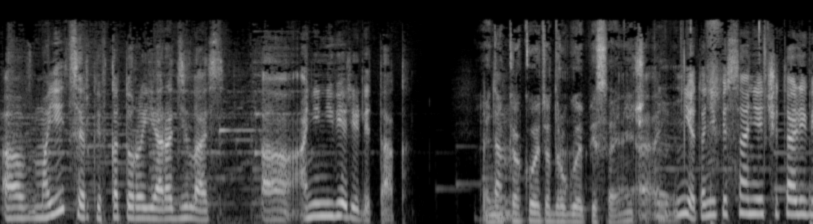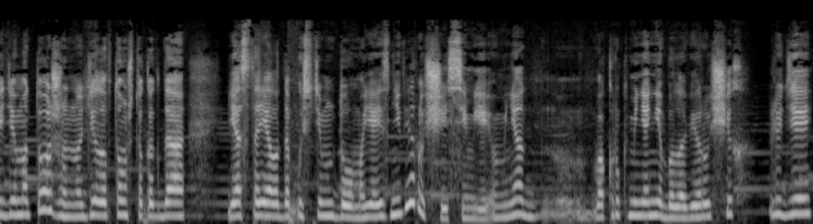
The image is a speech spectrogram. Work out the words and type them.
а, в моей церкви, в которой я родилась, а, они не верили так. Они Там, какое-то другое писание э, читали? Нет, они писание читали, видимо, тоже, но дело в том, что когда я стояла, допустим, дома, я из неверующей семьи, у меня вокруг меня не было верующих людей,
